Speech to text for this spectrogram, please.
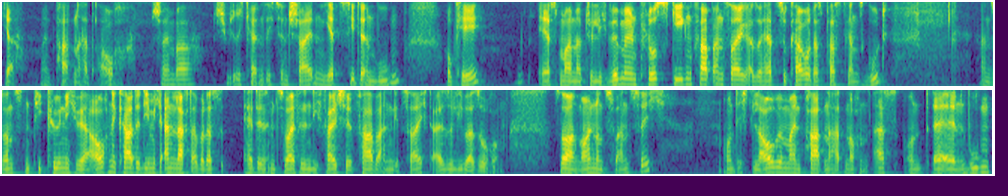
Ja, mein Partner hat auch scheinbar Schwierigkeiten, sich zu entscheiden. Jetzt zieht er einen Buben. Okay, erstmal natürlich Wimmeln plus Gegenfarbanzeige, also Herz zu Karo, das passt ganz gut. Ansonsten Pik König wäre auch eine Karte, die mich anlacht, aber das hätte im Zweifel die falsche Farbe angezeigt, also lieber so rum. So, 29, und ich glaube, mein Partner hat noch ein Ass und äh, einen Buben,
